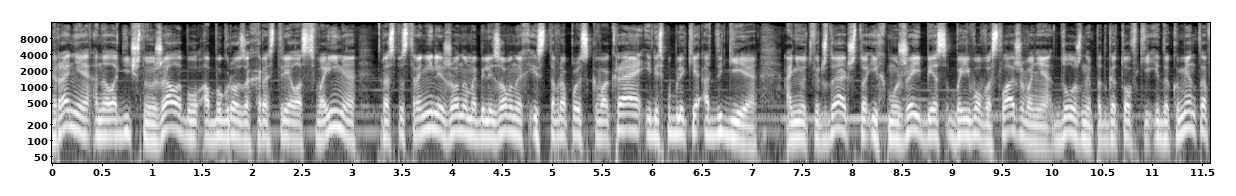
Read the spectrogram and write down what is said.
Ранее аналогичную жалобу об угрозах расстрела своими распространили жены мобилизованных из Ставропольского края и Республики Адыгея. Они утверждают, что их мужей без боевого слаживания, должной подготовки и документов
